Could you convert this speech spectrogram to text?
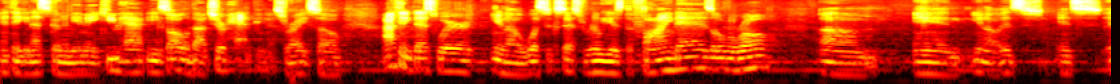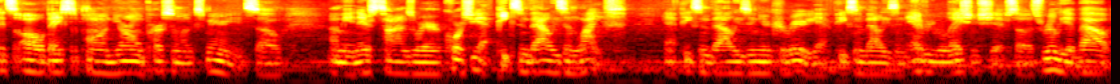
and thinking that's going to make you happy. It's all about your happiness, right? So I think that's where, you know, what success really is defined as overall. Um, and you know it's it's it's all based upon your own personal experience. So i mean there's times where of course you have peaks and valleys in life. You have peaks and valleys in your career. You have peaks and valleys in every relationship. So it's really about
